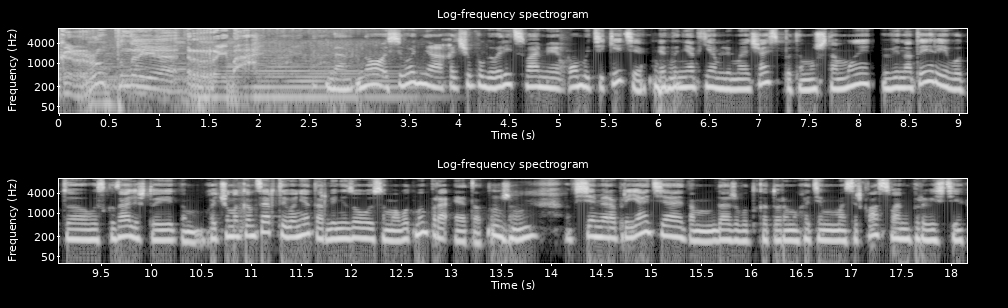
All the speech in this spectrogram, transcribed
Крупная рыба. Да, но сегодня хочу поговорить с вами об этикете. Угу. Это неотъемлемая часть, потому что мы в винотерии, вот э, вы сказали, что я там хочу на концерт, его нет, организовываю сама. Вот мы про это тоже. Угу. Все мероприятия, там даже вот, которые мы хотим мастер-класс с вами провести,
